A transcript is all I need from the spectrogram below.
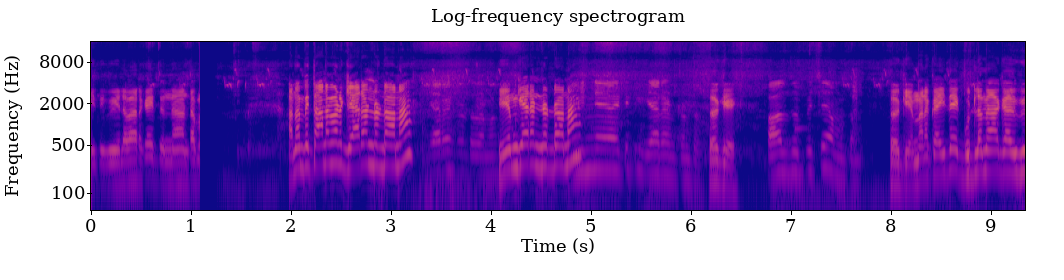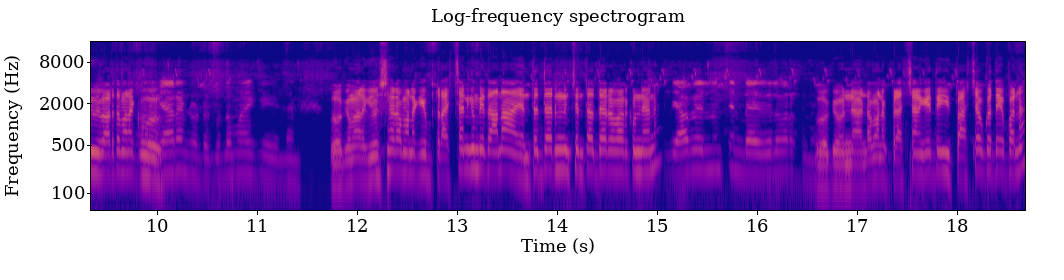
ఐదు వేల వరకు అయితే ఉన్నాయంట. అన్న మీ తాన గ్యారంటీ ఉంటా అన్న? గ్యారెంటీ ఉంటుంది అన్న ఏం గ్యారంటీ ఉంటా అన్న ఓకే. పాలు చూపించి అమ్ముతాం. ఓకే మనకైతే గుడ్ల మేక అవి పడితే మనకు గ్యారెంటీ ఉంటుంది గుడ్లమాయకి దానికి ఓకే మనకు చూసినారా మనకి ప్రస్తుతానికి మీ తాన ఎంత ధర నుంచి ఎంత ధర వరకు ఉన్నాను ఇది యాభై వేల నుంచి ఎనభై ఐదు వేల వరకు ఓకే ఉన్నా అంటే మనకు ప్రస్తుతానికి అయితే ఈ ఫస్ట్ ఒక తేపనా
